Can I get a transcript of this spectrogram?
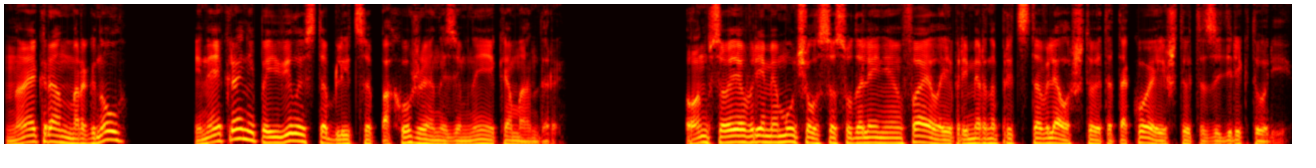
Но экран моргнул, и на экране появилась таблица, похожая на земные командоры. Он в свое время мучился с удалением файла и примерно представлял, что это такое и что это за директории.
